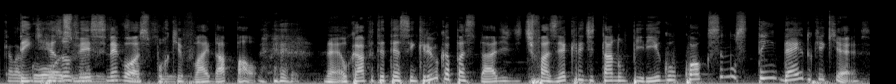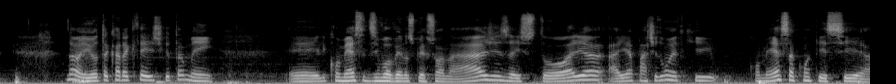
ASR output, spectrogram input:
aquela tem que resolver esse negócio, porque vai dar pau. né? O Carpenter tem essa incrível capacidade de te fazer acreditar num perigo qual que você não tem ideia do que, que é. Não, e outra característica também. É, ele começa desenvolvendo os personagens, a história, aí a partir do momento que começa a acontecer a-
